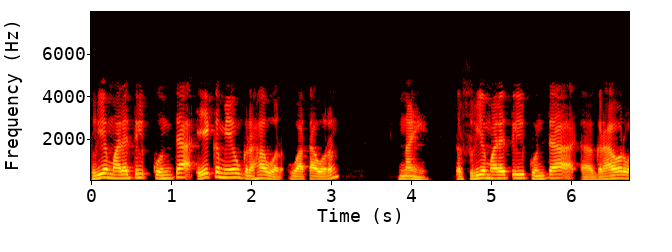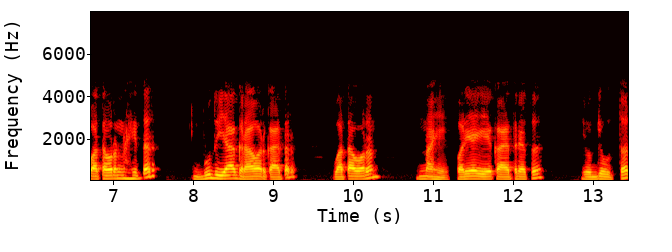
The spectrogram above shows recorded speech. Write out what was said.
सूर्यमालेतील कोणत्या एकमेव ग्रहावर वातावरण नाही? तर सूर्यमालेतील कोणत्या ग्रहावर वातावरण नाही तर बुध या ग्रहावर काय तर वातावरण नाही. पर्याय एक आहे तर याचं योग्य उत्तर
